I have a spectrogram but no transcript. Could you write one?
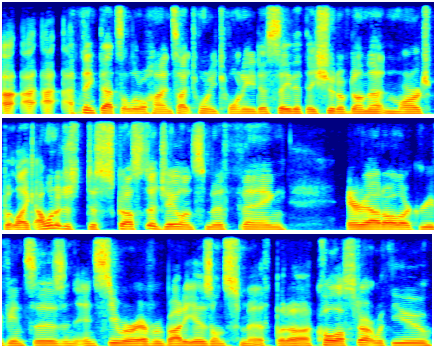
I, I, I think that's a little hindsight 2020 to say that they should have done that in March. But like, I want to just discuss the Jaylon Smith thing, air out all our grievances, and, and see where everybody is on Smith. But uh, Cole, I'll start with you.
